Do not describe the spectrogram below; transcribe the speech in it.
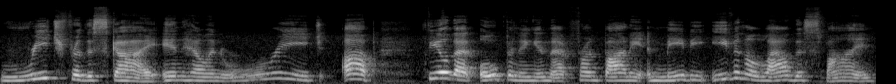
Reach for the sky. Inhale and reach up. Feel that opening in that front body, and maybe even allow the spine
